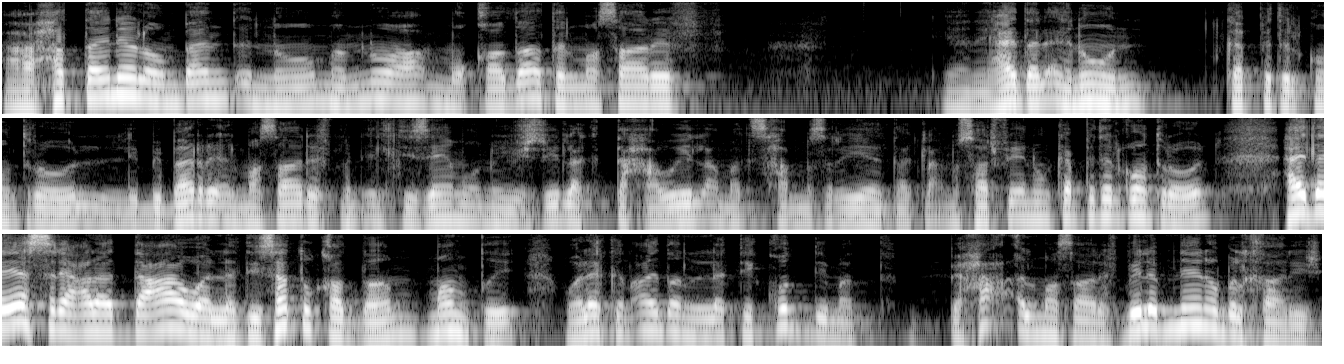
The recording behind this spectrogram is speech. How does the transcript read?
حطينا لهم بند إنه ممنوع مقاضاة المصارف يعني هذا القانون capital control اللي ببرئ المصارف من التزامه إنه يجري لك التحويل أما تسحب مصرياتك. لأنه صار في قانون capital control هذا يسري على الدعاوى التي ستقدم منطق ولكن أيضا التي قدمت بحق المصارف بلبنان وبالخارج.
